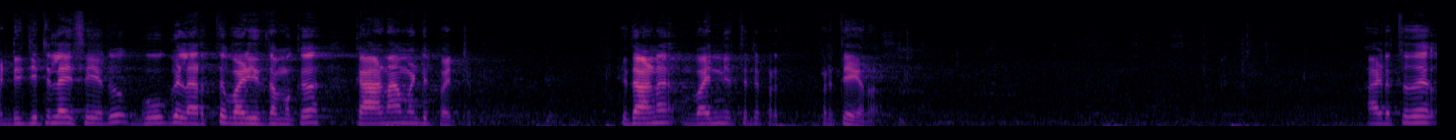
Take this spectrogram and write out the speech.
ഡിജിറ്റലൈസ് ചെയ്തു. ഗൂഗിൾ എർത്ത് വഴി നമുക്ക് കാണാൻ വേണ്ടി പറ്റും. ഇതാണ് വന്യത്തിന്റെ പ്രത്യേകത. അടുത്തത്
